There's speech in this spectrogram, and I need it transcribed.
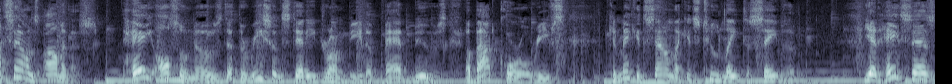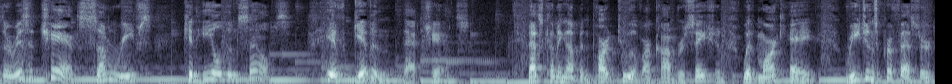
That sounds ominous. Hay also knows that the recent steady drumbeat of bad news about coral reefs can make it sound like it's too late to save them. Yet Hay says there is a chance some reefs can heal themselves, if given that chance. That's coming up in part two of our conversation with Mark Hay, Regents Professor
